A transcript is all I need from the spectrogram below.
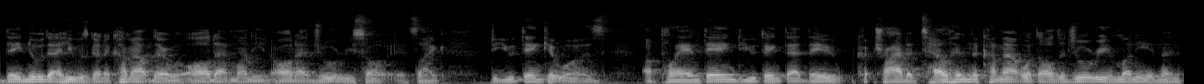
they knew that he was going to come out there with all that money and all that jewelry. So it's like, do you think it was a planned thing? Do you think that they tried to tell him to come out with all the jewelry and money and then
